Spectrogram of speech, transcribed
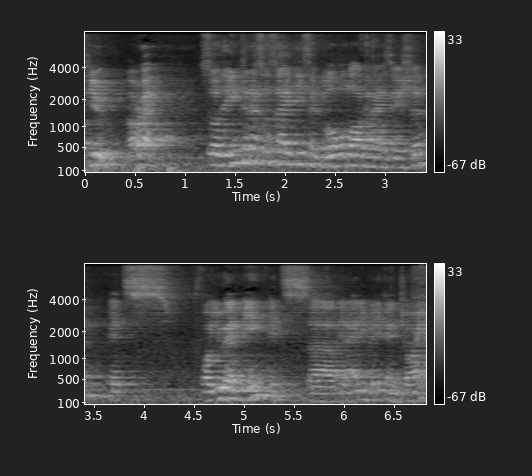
few, all right. So the Internet Society is a global organization. It's for you and me. It's uh, you know, anybody can join.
